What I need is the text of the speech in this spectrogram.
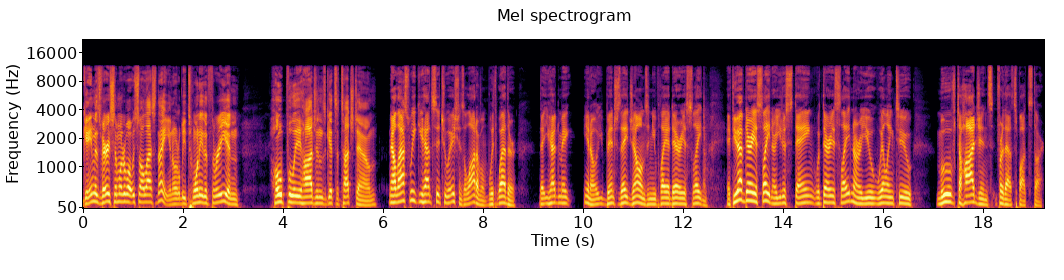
game is very similar to what we saw last night. You know, it'll be twenty to three and Hopefully Hodgins gets a touchdown. Now, last week you had situations, a lot of them with weather, that you had to make. You know, you bench Zay Jones and you play a Darius Slayton. If you have Darius Slayton, are you just staying with Darius Slayton, or are you willing to move to Hodgins for that spot start?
